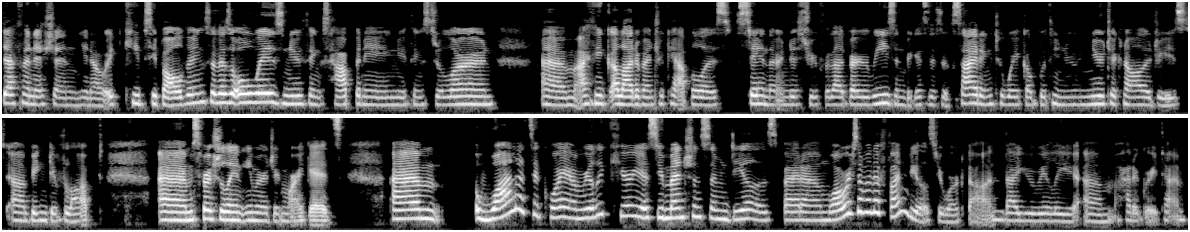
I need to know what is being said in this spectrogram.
definition you know it keeps evolving so there's always new things happening new things to learn um, I think a lot of venture capitalists stay in their industry for that very reason because it's exciting to wake up with new new technologies uh, being developed, um, especially in emerging markets. Um, while at Sequoia, I'm really curious. You mentioned some deals, but um, what were some of the fun deals you worked on that you really um, had a great time?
